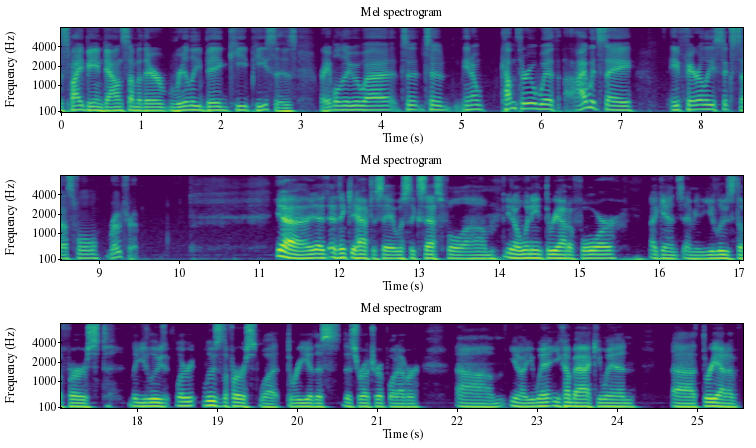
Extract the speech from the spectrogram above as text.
despite being down some of their really big key pieces, were able to uh, to to you know come through with, I would say, a fairly successful road trip. Yeah, I, I think you have to say it was successful. Um, you know, winning three out of four against. I mean, you lose the first, you lose lose the first what three of this this road trip, whatever. Um, you know, you win, you come back, you win uh, three out of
